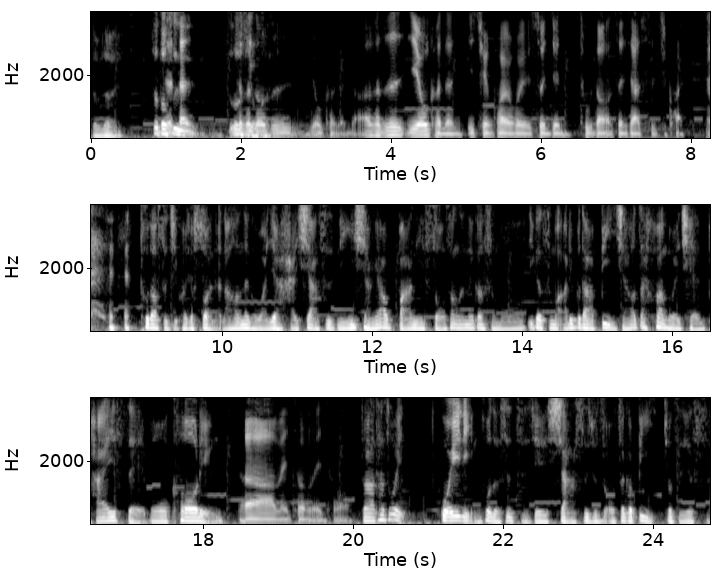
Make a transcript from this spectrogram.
对不对？这都是，这，个都是有可能的。啊，可是也有可能一千块会瞬间吐到剩下十几块。吐到十几块就算了，然后那个玩意还下市，你想要把你手上的那个什么一个什么阿里不达币，想要再换回钱，拍谢不可能。啊，没错没错，对啊，它是会归零，或者是直接下市，就是哦这个币就直接死，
